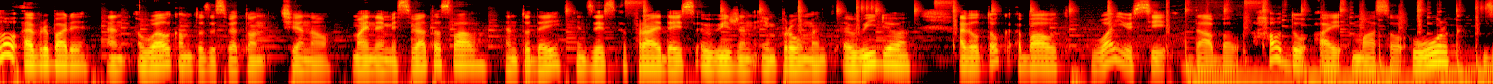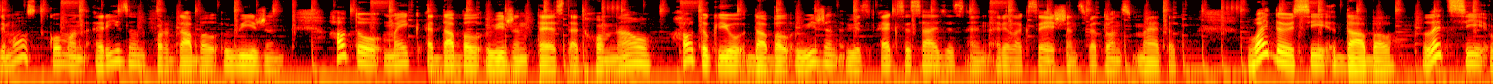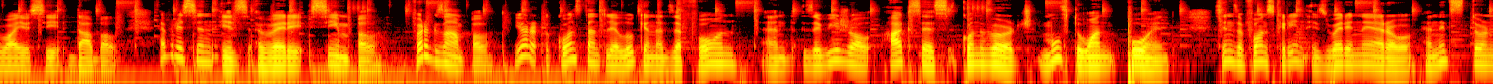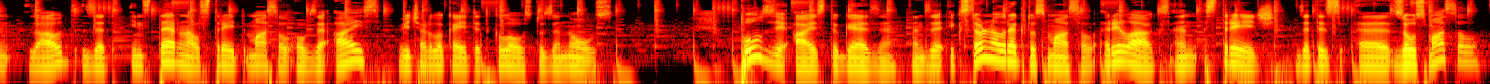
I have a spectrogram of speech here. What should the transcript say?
Hello everybody and welcome to the Sveton channel. My name is Sviatoslav and today in this Friday's vision improvement video I will talk about why you see double, how do eye muscle work, the most common reason for double vision, how to make a double vision test at home now, how to cue double vision with exercises and relaxation Sveton's method. Why do you see double? Let's see why you see double. Everything is very simple. For example, you're constantly looking at the phone and the visual axis converge, move to one point. Since the phone screen is very narrow and it turns out that internal straight muscle of the eyes, which are located close to the nose, Pull the eyes together and the external rectus muscle relax and stretch. That is uh, those muscles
